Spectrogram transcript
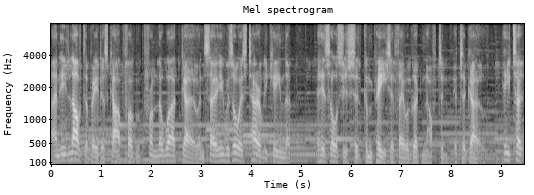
and he loved the Breeders' Cup from, from the word go, and so he was always terribly keen that his horses should compete if they were good enough to, to go. He took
